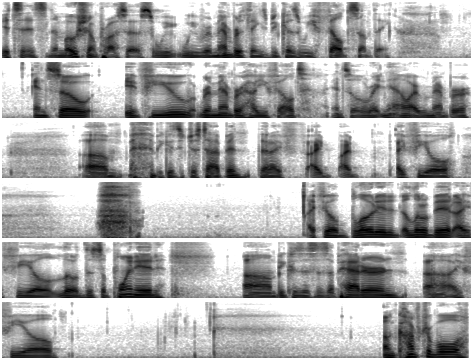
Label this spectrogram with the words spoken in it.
it's it's an emotional process. We we remember things because we felt something. And so, if you remember how you felt, and so right now I remember, um, because it just happened that I I I, I feel I feel bloated a little bit. I feel a little disappointed um, because this is a pattern. Uh, I feel uncomfortable.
